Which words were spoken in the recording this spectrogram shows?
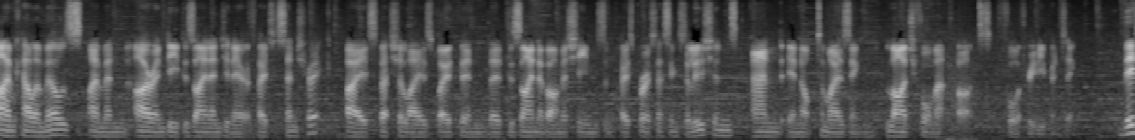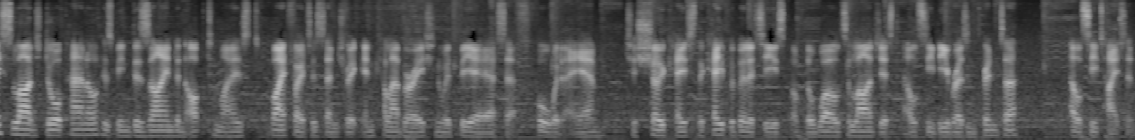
I'm Callum Mills. I'm an R&D design engineer at Photocentric. I specialize both in the design of our machines and post-processing solutions and in optimizing large format parts for 3D printing. This large door panel has been designed and optimized by Photocentric in collaboration with BASF Forward AM to showcase the capabilities of the world's largest LCD resin printer, LC Titan.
